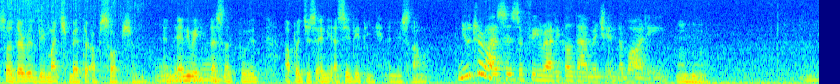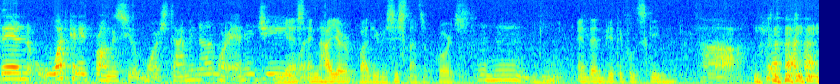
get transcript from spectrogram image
So there will be much better absorption. And anyway, it does Mm. not put, uh, produce any acidity in your stomach. Neutralizes the free radical damage in the body. Mhm. Then, what can it promise you? More stamina, more energy? Yes, What- and higher body resistance, of course. Mhm, Mhm. mhm. And then beautiful skin. Ah.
